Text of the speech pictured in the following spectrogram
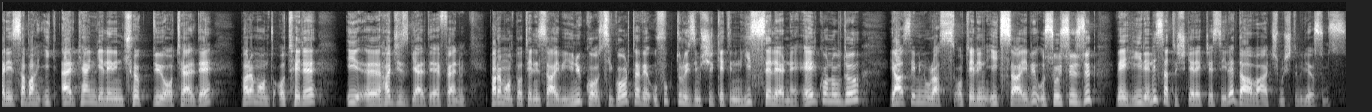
Hani sabah ilk erken gelenin çöktüğü otelde Paramount Otel'e e, haciz geldi efendim. Paramount Otel'in sahibi Unico Sigorta ve Ufuk Turizm şirketinin hisselerine el konuldu. Yasemin Uras otelin ilk sahibi usulsüzlük ve hileli satış gerekçesiyle dava açmıştı biliyorsunuz.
